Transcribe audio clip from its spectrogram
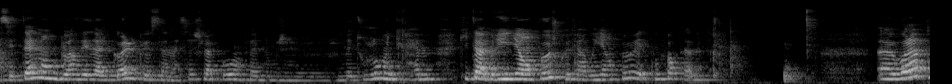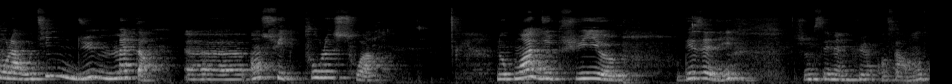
c'est tellement blindé d'alcool que ça m'assèche la peau en fait. Donc je, mets toujours une crème. Quitte à briller un peu, je préfère briller un peu et être confortable. Euh, voilà pour la routine du matin. ensuite pour le soir. Donc moi depuis des années, je ne sais même plus à quand ça remonte.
